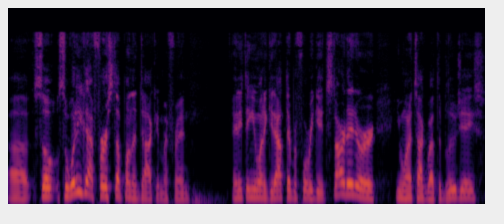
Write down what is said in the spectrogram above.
Uh, so so what do you got first up on the docket, my friend? Anything you want to get out there before we get started, or you want to talk about the Blue Jays?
